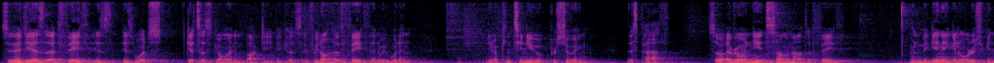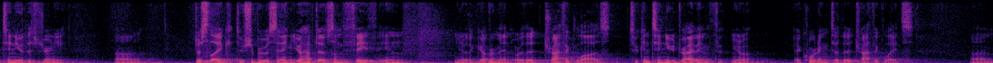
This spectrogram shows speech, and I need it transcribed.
So the idea is that faith is, is what gets us going in bhakti, because if we don't have faith, then we wouldn't, you know, continue pursuing this path. So everyone needs some amount of faith in the beginning in order to continue this journey. Um, just like Tushta Prabhu was saying, you have to have some faith in, you know, the government or the traffic laws to continue driving, th- you know, according to the traffic lights. Um,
